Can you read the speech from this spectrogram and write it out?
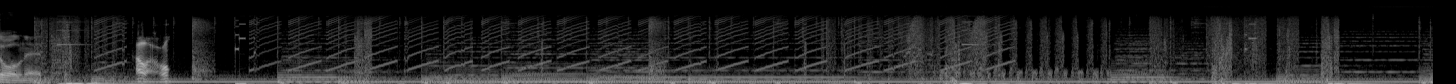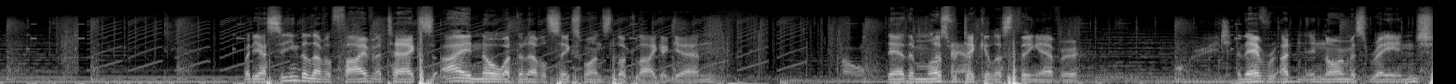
stolen it. Hello. But yeah, seeing the level 5 attacks, I know what the level 6 ones look like again. Oh, They're the most ridiculous thing ever. oh. And they have an enormous range.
